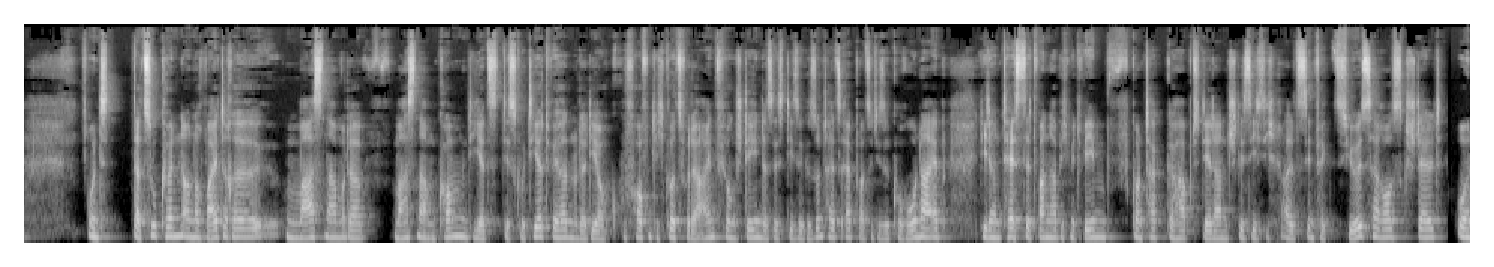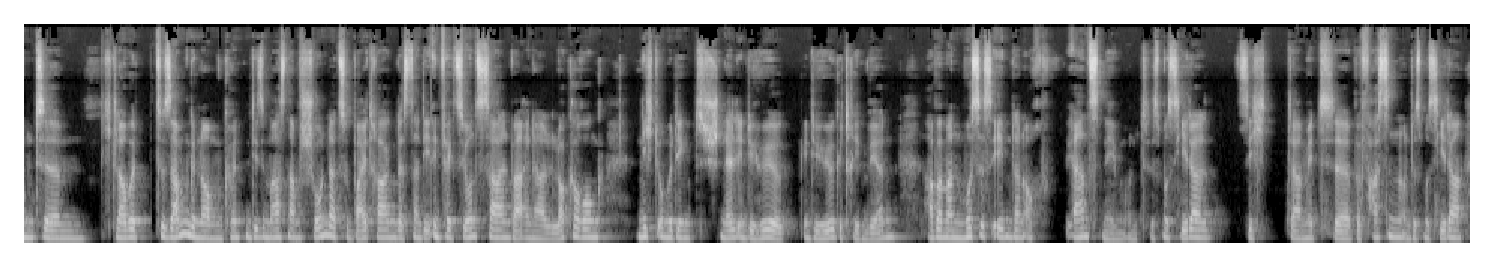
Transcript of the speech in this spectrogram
Und dazu können auch noch weitere Maßnahmen oder Maßnahmen kommen, die jetzt diskutiert werden oder die auch hoffentlich kurz vor der Einführung stehen. Das ist diese Gesundheits-App, also diese Corona-App, die dann testet, wann habe ich mit wem Kontakt gehabt, der dann schließlich sich als infektiös herausgestellt. Und ähm, ich glaube, zusammengenommen könnten diese Maßnahmen schon dazu beitragen, dass dann die Infektionszahlen bei einer Lockerung nicht unbedingt schnell in die Höhe, in die Höhe getrieben werden. Aber man muss es eben dann auch ernst nehmen und es muss jeder sich damit äh, befassen und es muss jeder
